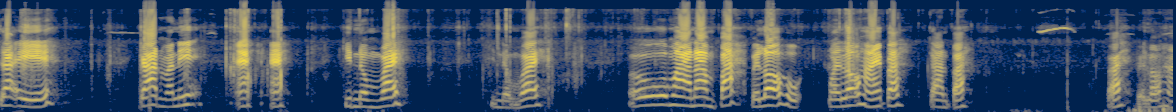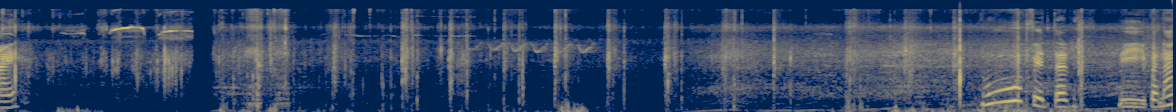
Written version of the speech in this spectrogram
จ้เอการมานี้แอะแอะกินนมไว้ กินนมไว้ โอ้ มาน้ำปะไปล่อหุไปล่อหายปะการปะไปไปล่อหายโอ้เป็นแต่ดีปะนะ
